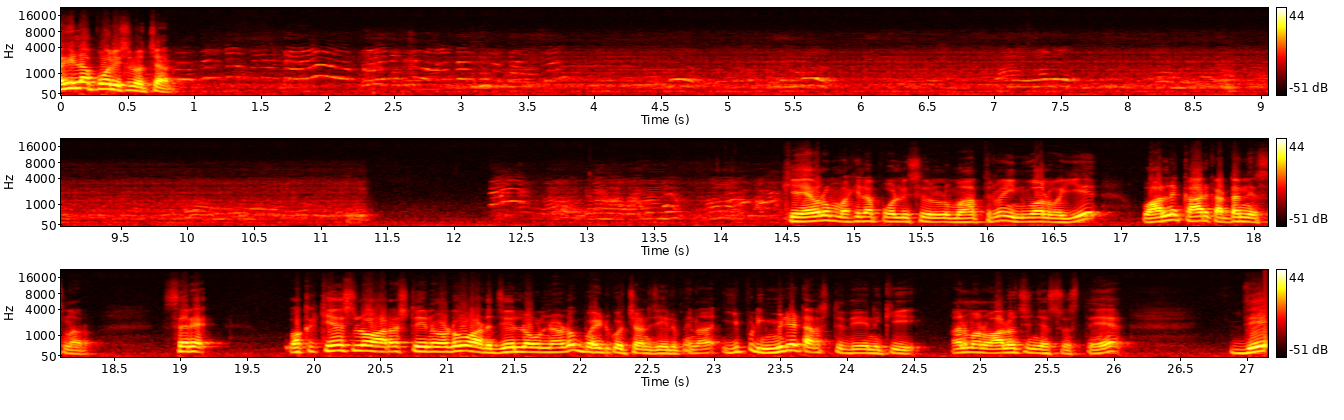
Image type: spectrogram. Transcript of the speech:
మహిళా పోలీసులు వచ్చారు. కేవలం మహిళా పోలీసులు మాత్రమే ఇన్వాల్వ్ అయ్యి వాళ్ళని కారు కట్టం చేస్తున్నారు. సరే ఒక కేసులో అరెస్ట్ అయినాడు వాడు జైల్లో ఉన్నాడు బయటకు వచ్చాడు జైలు పైన. ఇప్పుడు ఇమ్మీడియట్ అరెస్ట్ దేనికి? అని మనం ఆలోచన చేసి చూస్తే దే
